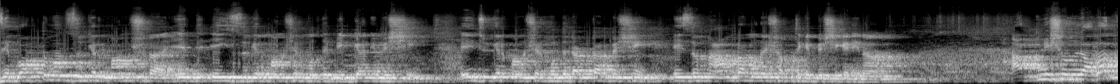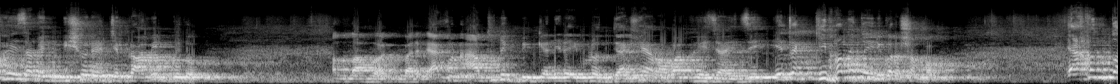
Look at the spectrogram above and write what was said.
যে বর্তমান যুগের মানুষরা এই যুগের মানুষের মধ্যে বিজ্ঞানী বেশি, এই যুগের মানুষের মধ্যে ডাক্তার বেশি, এই জন্য আমরা মনে হয় সব থেকে বেশি জ্ঞানী না। আপনি শুনলে অবাক হয়ে যাবেন মিশরের যে প্রামিডগুলো আল্লাহ একবার এখন আধুনিক বিজ্ঞানীরা এগুলো দেখে আর অবাক হয়ে যায় যে এটা কীভাবে তৈরি করা সম্ভব। এখন তো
